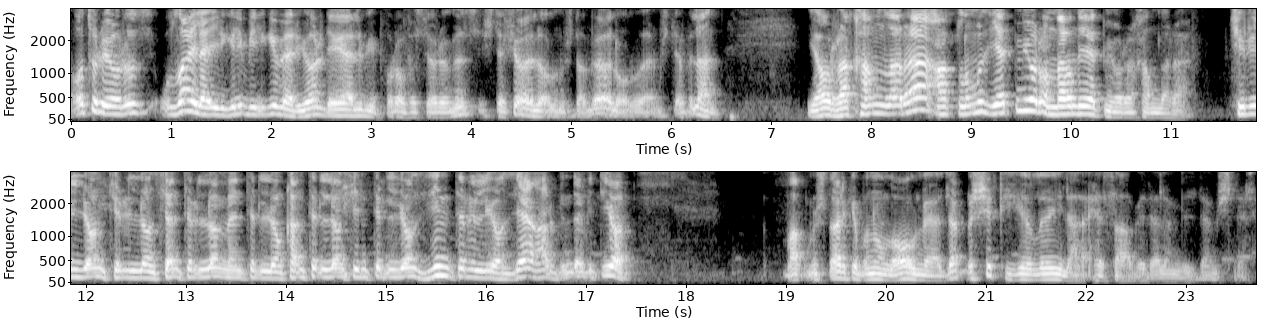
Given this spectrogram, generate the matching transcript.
oturuyoruz uzayla ilgili bilgi veriyor değerli bir profesörümüz. İşte şöyle olmuş da böyle olmuş da filan. Ya rakamlara aklımız yetmiyor onların da yetmiyor rakamlara trilyon, trilyon, sentrilyon, mentrilyon, kantrilyon, sintrilyon, zintrilyon, Z harfinde bitiyor. Bakmışlar ki bununla olmayacak. Işık yılıyla hesap edelim biz demişler.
